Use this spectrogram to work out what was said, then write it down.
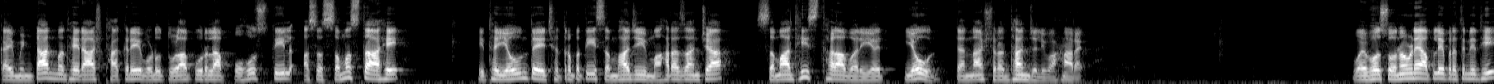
काही मिनिटांमध्ये राज ठाकरे वडू तुळापूरला पोहोचतील असं समजतं आहे. इथं येऊन ते छत्रपती संभाजी महाराजांच्या समाधीस्थळावर ये येऊन त्यांना श्रद्धांजली वाहणार आहे. वैभव सोनवणे आपले प्रतिनिधी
